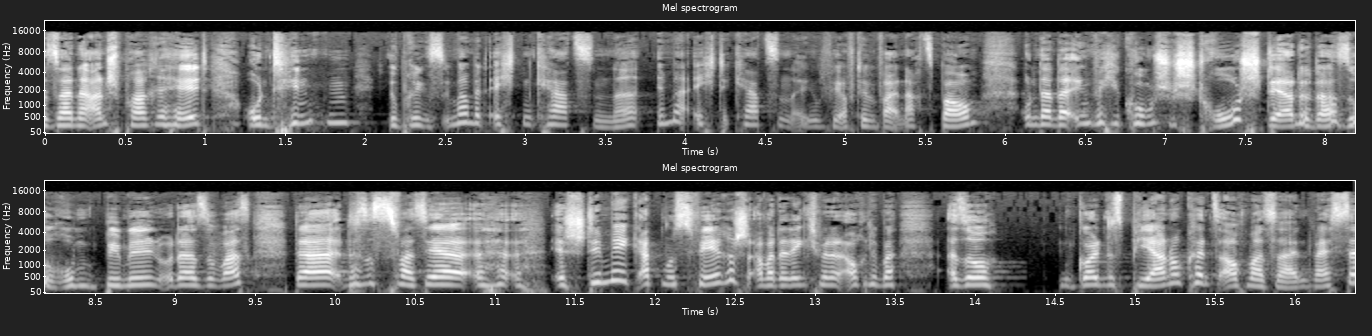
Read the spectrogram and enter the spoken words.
seine Ansprache hält und hinten übrigens immer mit echten Kerzen, ne? Immer echte Kerzen irgendwie auf dem Weihnachtsbaum und dann da irgendwelche komischen Strohsterne da so rumbimmeln oder sowas. Da, das ist zwar sehr äh, stimmig, atmosphärisch, aber da denke ich mir dann auch lieber, also ein goldenes Piano könnte es auch mal sein, weißt du?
